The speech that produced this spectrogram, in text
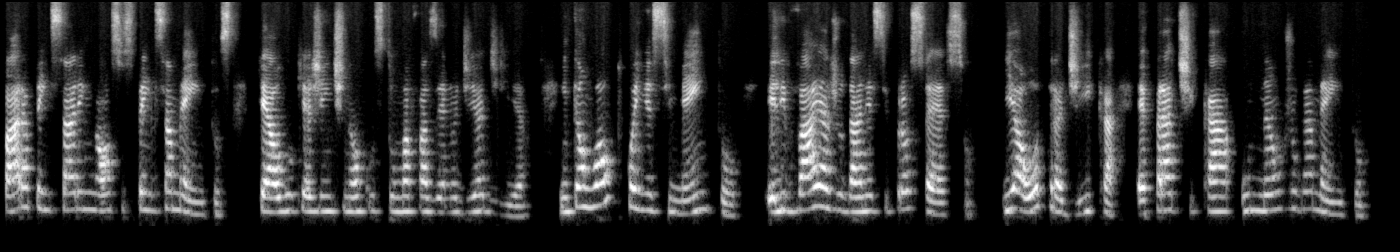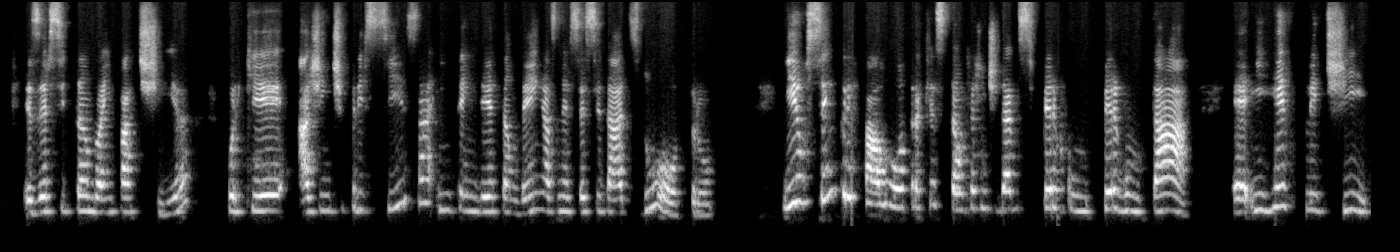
para pensar em nossos pensamentos, que é algo que a gente não costuma fazer no dia a dia. Então, o autoconhecimento, ele vai ajudar nesse processo. E a outra dica é praticar o não julgamento, exercitando a empatia, porque a gente precisa entender também as necessidades do outro. E eu sempre falo outra questão que a gente deve se pergun perguntar é, e refletir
